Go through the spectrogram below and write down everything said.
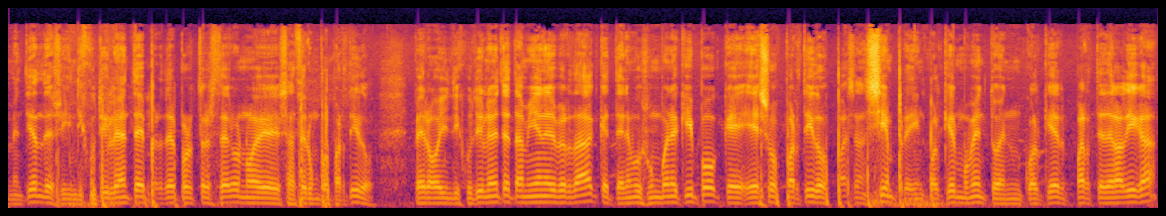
¿me entiendes? Indiscutiblemente perder por 3-0 no es hacer un buen partido, pero indiscutiblemente también es verdad que tenemos un buen equipo, que esos partidos pasan siempre, en cualquier momento, en cualquier parte de la liga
